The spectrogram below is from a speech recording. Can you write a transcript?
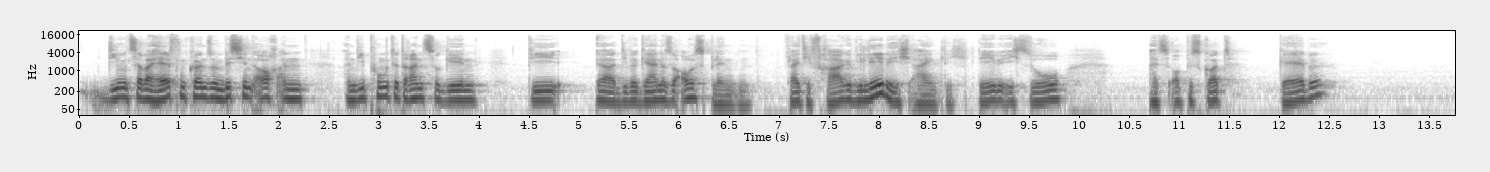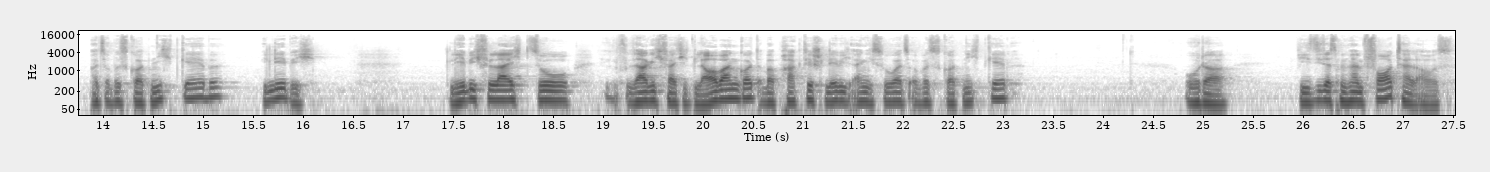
die uns dabei helfen können, so ein bisschen auch an, an die Punkte dran zu gehen, die, ja, die wir gerne so ausblenden. Vielleicht die Frage, wie lebe ich eigentlich? Lebe ich so, als ob es Gott gäbe? Als ob es Gott nicht gäbe? Wie lebe ich? Lebe ich vielleicht so, sage ich vielleicht, ich glaube an Gott, aber praktisch lebe ich eigentlich so, als ob es Gott nicht gäbe? Oder wie sieht das mit meinem Vorteil aus?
